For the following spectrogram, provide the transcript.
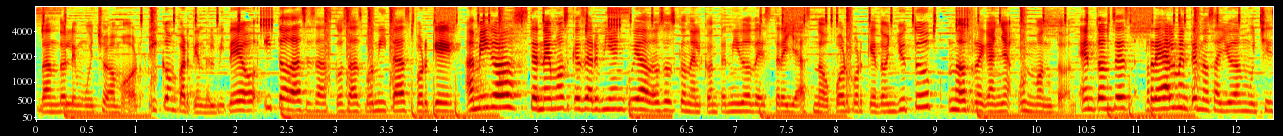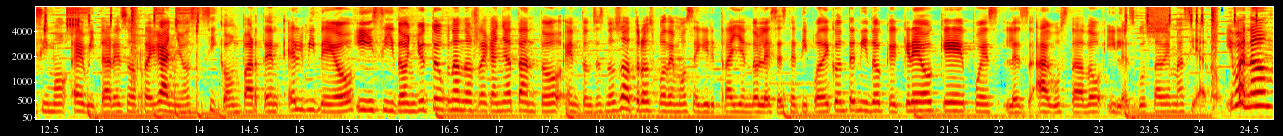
dándole mucho amor y compartiendo el video y todas esas cosas bonitas, porque amigos, tenemos que ser bien cuidadosos con el contenido de estrellas no por porque Don YouTube nos regaña un montón. Entonces, realmente nos ayudan muchísimo a evitar esos regaños si comparten el video y si Don YouTube no nos regaña tanto, entonces nosotros podemos seguir trayéndoles este tipo de contenido que creo que pues les ha gustado y les gusta demasiado. Y bueno,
